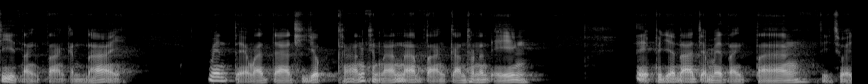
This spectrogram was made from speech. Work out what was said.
ที่ต่างๆกันได้เว้นแต่วาจาที่ยกขานขนานนามต่างกันเท่านั้นเอง เทพยดาจะแม่ต่างๆ ที่ช่วย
